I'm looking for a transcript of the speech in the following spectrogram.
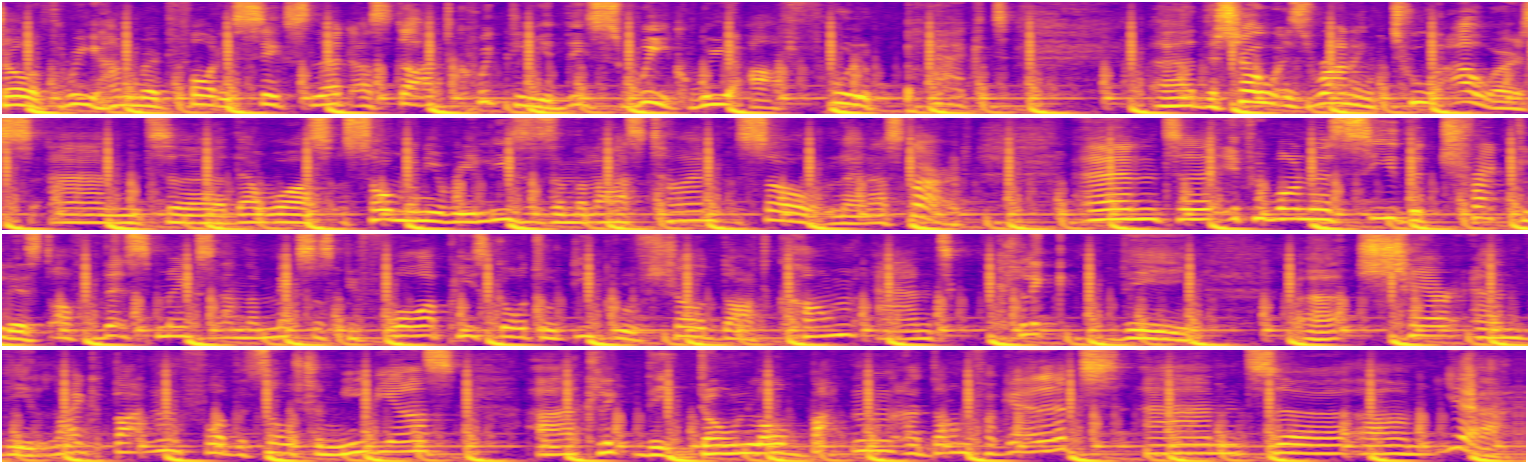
Show 346. Let us start quickly. This week we are full packed. Uh, the show is running two hours and uh, there was so many releases in the last time so let us start and uh, if you want to see the track list of this mix and the mixes before please go to deepgrooveshow.com and click the uh, share and the like button for the social medias. Uh, click the download button, uh, don't forget it. And uh, um, yeah,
